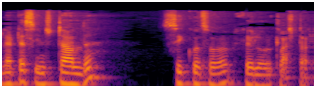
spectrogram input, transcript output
Let us install the SQL Server failover cluster.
